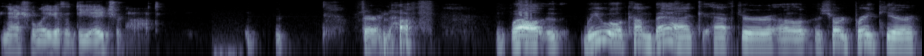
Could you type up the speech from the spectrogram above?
National League has a DH or not. Fair enough. Well, we will come back after a, a short break here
